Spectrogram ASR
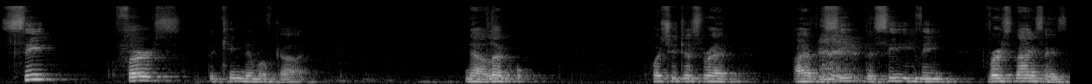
Seek first the kingdom of God. Now, look, what she just read. I have the, C, the CEV. Verse 9 says,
